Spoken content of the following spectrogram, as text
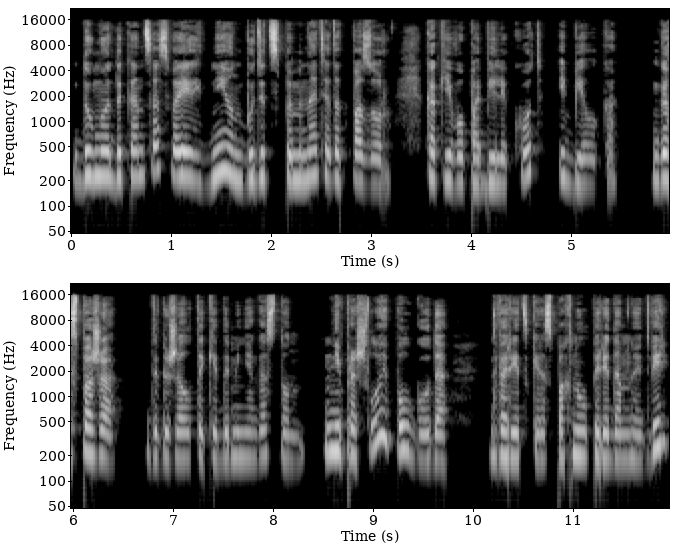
Думаю, до конца своих дней он будет вспоминать этот позор, как его побили кот и белка. «Госпожа!» Добежал таки до меня Гастон. Не прошло и полгода. Дворецкий распахнул передо мной дверь,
